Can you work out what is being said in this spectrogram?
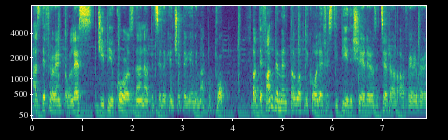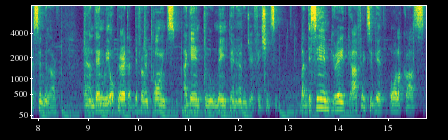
has different or less GPU cores than Apple Silicon chipping in a MacBook Pro. But the fundamental, what we call FSTP, the shaders, etc., are very, very similar. And then we operate at different points, again, to maintain energy efficiency. But the same great graphics you get all across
